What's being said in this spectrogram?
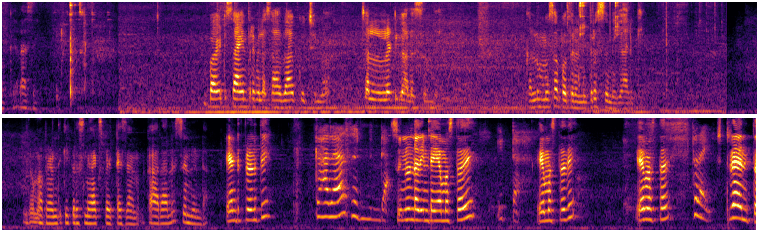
ఓకే రాసే బయట సాయంత్రం ఇలా సరదాగా కూర్చున్నాం. చల్లటి గాలి వస్తుంది. కళ్ళు మూసపోతున్నా నిద్ర వస్తుంది గాలికి. ఇంకా మా ఫ్రెండ్కి ఇక్కడ స్నాక్స్ పెట్టేశాను. కారాలు సున్నుండ. ఏంటి ప్రణతి? సున్నుండ. తింటే ఏమొస్తుంది? ఏమొస్తుంది? ఏమొస్తుంది? స్టెంట్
